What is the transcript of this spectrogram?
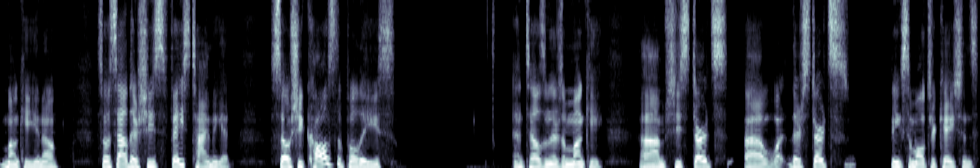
monkey, you know. So it's out there. She's FaceTiming it. So she calls the police and tells them there's a monkey. Um, she starts. Uh, what there starts being some altercations.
